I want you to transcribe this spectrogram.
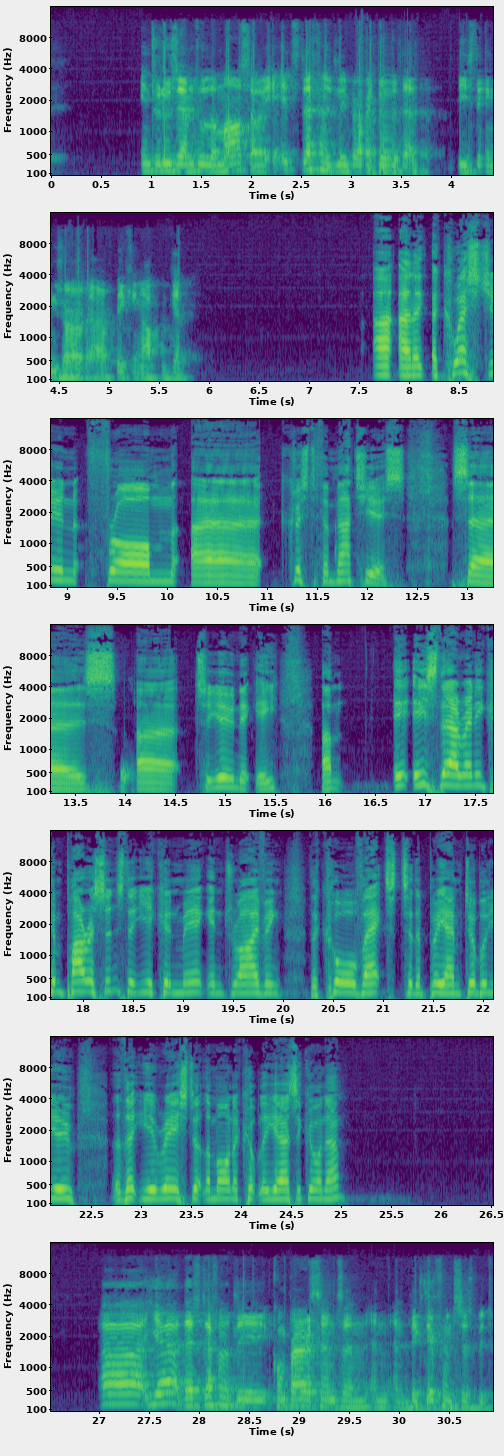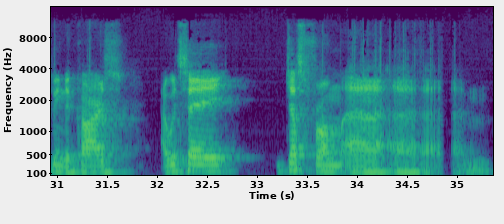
introduce them to Le Mans. So it's definitely very good that these things are, are picking up again. Uh, and a, a, question from uh, Christopher Matthews says uh, to you, Nicky. Um, is there any comparisons that you can make in driving the Corvette to the BMW that you raced at Le Mans a couple of years ago now? Uh, yeah, there's definitely comparisons and, and, and big differences between the cars. I would say just from uh, uh, um,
